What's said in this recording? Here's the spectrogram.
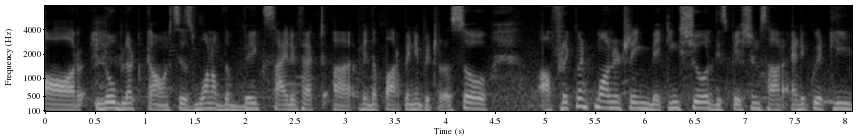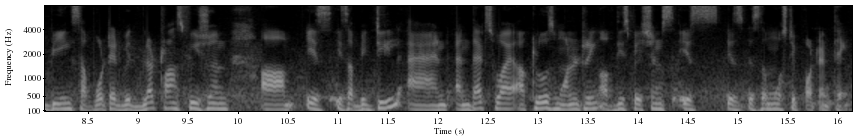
or low blood counts is one of the big side effect uh, with the PARP. So, uh, frequent monitoring, making sure these patients are adequately being supported with blood transfusion um, is, is a big deal and, and that's why a close monitoring of these patients is, is, is the most important thing.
